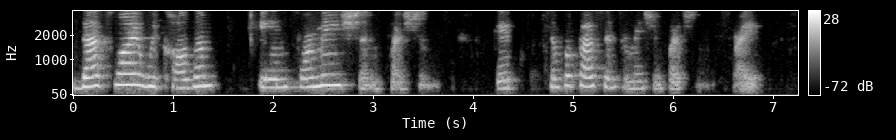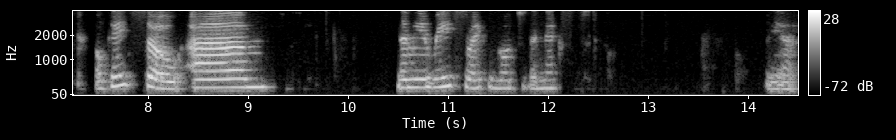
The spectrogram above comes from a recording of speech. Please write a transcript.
That's why we call them information questions. Okay, simple past information questions, right? Okay, so um, let me erase so I can go to the next. Yeah.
